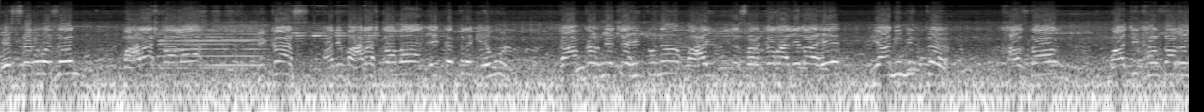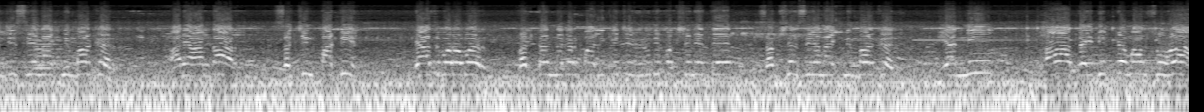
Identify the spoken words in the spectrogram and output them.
हे सर्वजण महाराष्ट्राला विकास आणि महाराष्ट्राला एकत्र घेऊन काम करण्याच्या हेतूनं महायुतीचं सरकार आलेलं आहे. यानिमित्त खासदार माजी खासदार रणजित सिंह नाईक निंबाळकर आणि आमदार सचिन पाटील त्याचबरोबर फलटण नगरपालिकेचे विरोधी पक्षनेते शमशेरसिंह नाईक निंबाळकर यांनी हा दैदिप्यमान सोहळा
